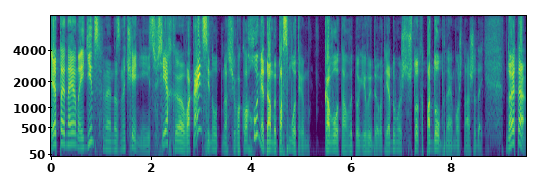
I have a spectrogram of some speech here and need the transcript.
это, наверное, единственное назначение из всех э, вакансий. Ну, вот у нас еще в Оклахоме, да, мы посмотрим, кого там в итоге выберут. Я думаю, что что-то подобное можно ожидать. Но это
